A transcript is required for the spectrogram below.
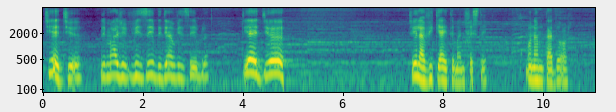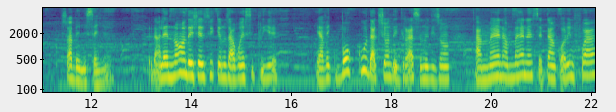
Tu es Dieu, l'image visible du Dieu invisible. Tu es Dieu. Tu es la vie qui a été manifestée. Mon âme t'adore. Sois béni Seigneur. C'est dans le nom de Jésus que nous avons ainsi prié. Et avec beaucoup d'actions de grâce, nous disons Amen, Amen. C'était encore une fois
